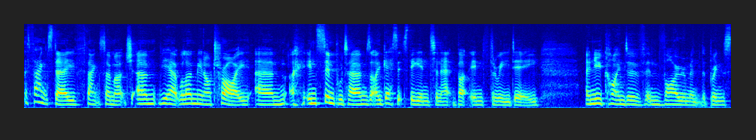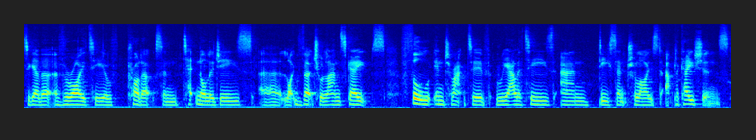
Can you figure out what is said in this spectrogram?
Thanks, Dave. Thanks so much. Um, yeah, well, I mean, I'll try. Um, in simple terms, I guess it's the internet, but in 3D. A new kind of environment that brings together a variety of products and technologies uh, like virtual landscapes, full interactive realities, and decentralized applications.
